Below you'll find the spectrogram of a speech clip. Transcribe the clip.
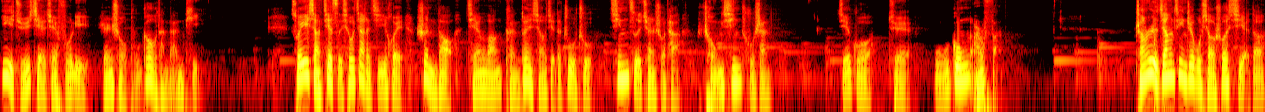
一举解决府里人手不够的难题。所以想借此休假的机会，顺道前往肯顿小姐的住处亲自劝说她重新出山，结果却无功而返。《长日将近》这部小说写的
